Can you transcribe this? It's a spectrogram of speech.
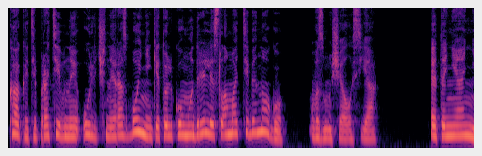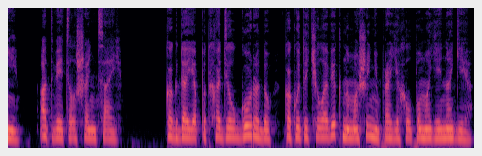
Как эти противные уличные разбойники только умудрились сломать тебе ногу? Возмущалась я. Это не они, ответил Шаньцай. Когда я подходил к городу, какой-то человек на машине проехал по моей ноге.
